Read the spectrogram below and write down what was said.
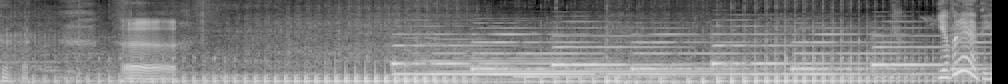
ఎవరే అది?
